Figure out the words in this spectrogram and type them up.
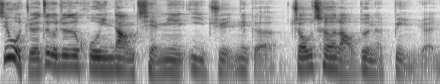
其实我觉得这个就是呼应到前面一句那个舟车劳顿的病人，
